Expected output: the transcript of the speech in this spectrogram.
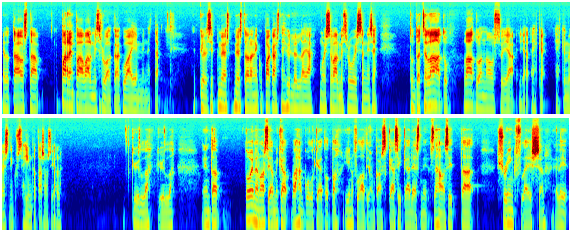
ja tota, ostaa parempaa valmisruokaa kuin aiemmin. Että, et kyllä sitten myös, myös tuolla niin pakastehyllyllä ja muissa valmisruuissa, niin se tuntuu, että se laatu, laatu on noussut ja, ja ehkä, ehkä myös niin se hintataso siellä. Kyllä, kyllä. Entä toinen asia, mikä vähän kulkee tota inflaation kanssa käsi kädessä, niin sehän on sitten tämä shrinkflation, eli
